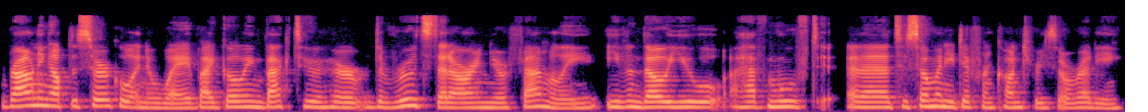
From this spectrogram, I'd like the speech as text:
rounding up the circle in a way by going back to her the roots that are in your family, even though you have moved uh, to so many different countries already.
